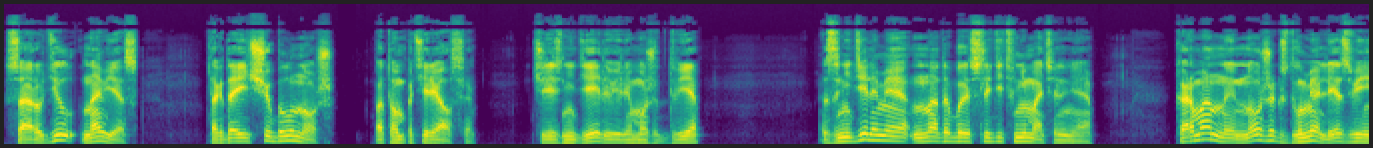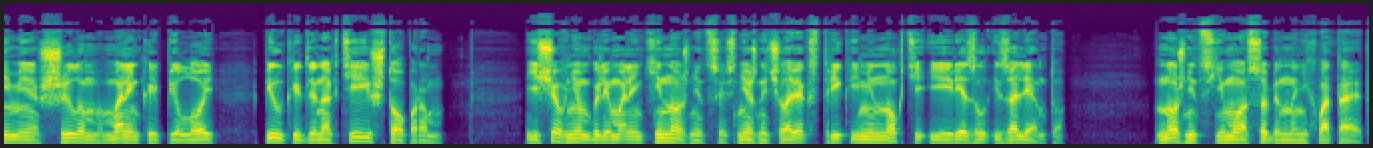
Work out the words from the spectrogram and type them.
соорудил навес. Тогда еще был нож, потом потерялся. Через неделю или, может, две. За неделями надо бы следить внимательнее. Карманный ножик с двумя лезвиями, шилом, маленькой пилой, пилкой для ногтей и штопором. Еще в нем были маленькие ножницы. Снежный человек стриг ими ногти и резал изоленту. Ножниц ему особенно не хватает.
